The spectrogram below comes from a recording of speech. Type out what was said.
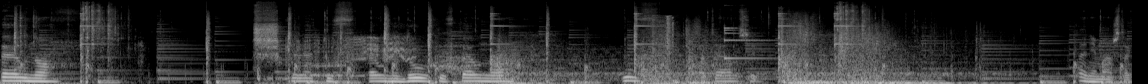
Pełno szkieletów, pełno duchów, pełno duchów. Ale nie masz tak.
